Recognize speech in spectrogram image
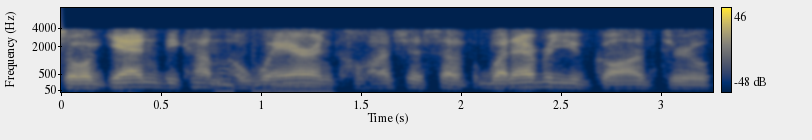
So again, become aware and conscious of whatever you've gone through,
